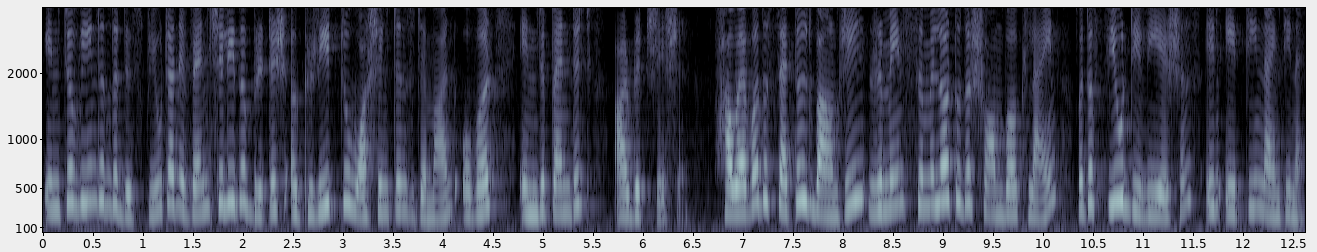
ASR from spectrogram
intervened in the dispute and eventually the British agreed to Washington's demand over independent arbitration. However, the settled boundary remains similar to the Schomburgk line with a few deviations in 1899.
